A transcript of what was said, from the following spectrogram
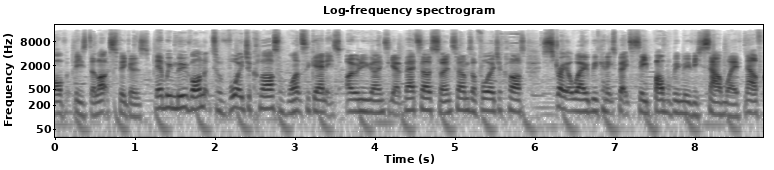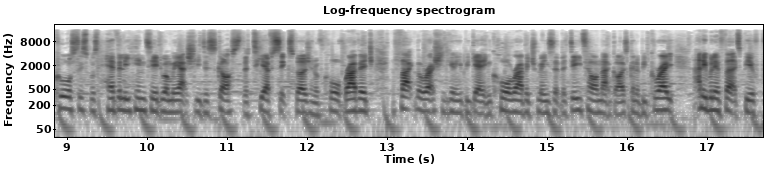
of these deluxe figures. Then we move on to Voyager class. Once again, it's only going to get better. So in terms of Voyager class, straight away we can expect to see Bumblebee movie Soundwave. Now, of course, this was heavily hinted when we actually discussed the TF6 version of Core Ravage. The fact that we're actually going to be getting Core Ravage means that the detail on that guy is going to be great, and he will in fact be, of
